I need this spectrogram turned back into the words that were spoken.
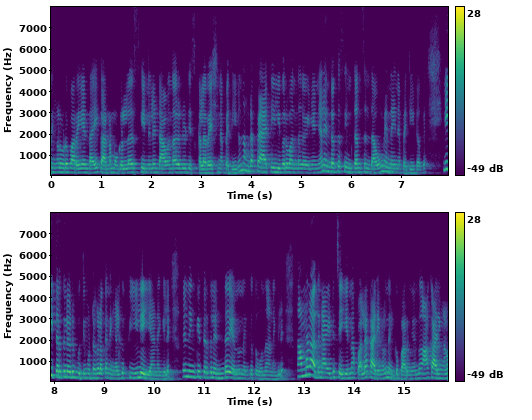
നിങ്ങളോട് പറയേണ്ടായി. കാരണം മുകളിൽ സ്കിന്നിൽ ഉണ്ടാവുന്ന ഒരു ഡിസ്കളറേഷനെ പറ്റിയിട്ടും നമ്മുടെ ഫാറ്റി ലിവർ വന്നു കഴിഞ്ഞു കഴിഞ്ഞാൽ എന്തൊക്കെ സിംറ്റംസ് ഉണ്ടാവും എന്നതിനെ പറ്റിയിട്ടൊക്കെ. ഇനി ഇത്തരത്തിലൊരു ബുദ്ധിമുട്ടുകളൊക്കെ നിങ്ങൾക്ക് ഫീൽ ചെയ്യുകയാണെങ്കിൽ നിങ്ങൾക്ക് ഇത്തരത്തിലുണ്ട് എന്ന് നിങ്ങൾക്ക് തോന്നുകയാണെങ്കിൽ നമ്മൾ അതിനായിട്ട് ചെയ്യുന്ന പല കാര്യങ്ങളും നിങ്ങൾക്ക് പറഞ്ഞു തന്നു. ആ കാര്യങ്ങൾ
